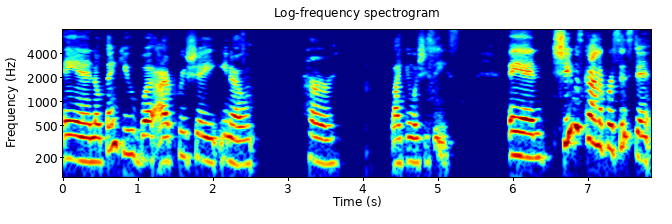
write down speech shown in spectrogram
And no, thank you, but I appreciate, you know, her liking what she sees. And she was kind of persistent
